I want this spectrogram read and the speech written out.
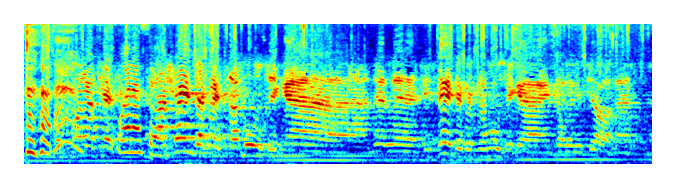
Buonasera. Buonasera. Ma sente questa musica, nel, si sente questa musica in televisione?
